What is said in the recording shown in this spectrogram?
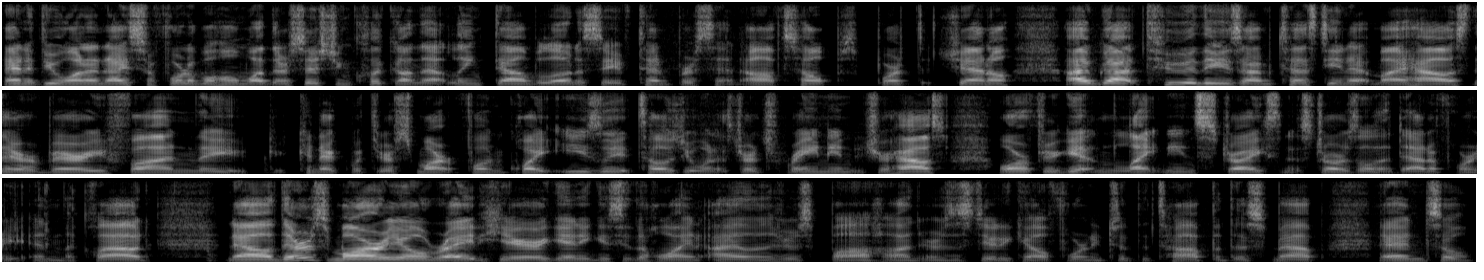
And if you want a nice, affordable home weather station, click on that link down below to save 10% off. Help support the channel. I've got two of these I'm testing at my house. They're very fun. They connect with your smartphone quite easily. It tells you when it starts raining at your house or if you're getting lightning strikes and it stores all the data for you in the cloud. Now, there's Mario right right here. Again, you can see the Hawaiian Islands, there's Baja, and there's the state of California to the top of this map. And so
